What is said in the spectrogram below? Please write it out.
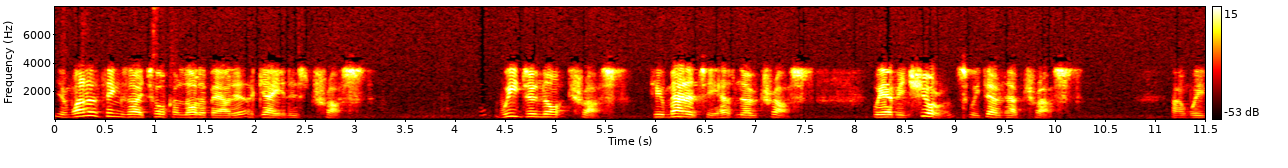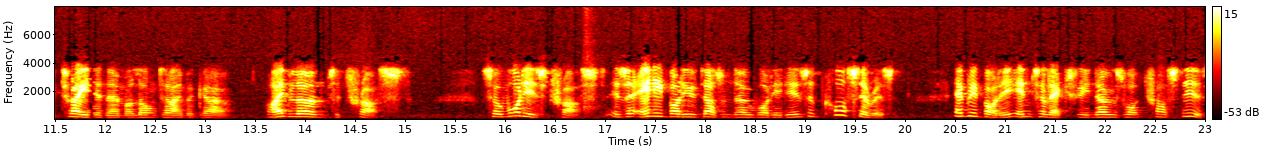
You know, one of the things I talk a lot about it again is trust. We do not trust. Humanity has no trust. We have insurance, we don't have trust. And we traded them a long time ago. I've learned to trust. So, what is trust? Is there anybody who doesn't know what it is? Of course, there isn't. Everybody intellectually knows what trust is.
